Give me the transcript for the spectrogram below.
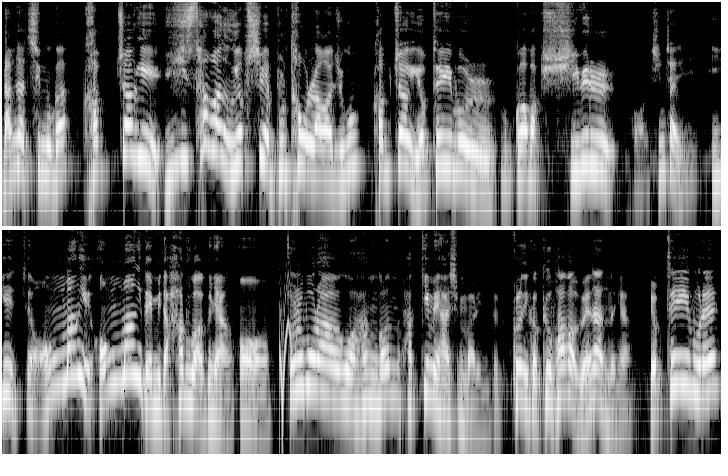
남자친구가 갑자기 이상한 의협심에 불타올라가지고 갑자기 옆 테이블과 막 시비를 어, 진짜 이- 이게 진짜 엉망이 엉망이 됩니다 하루가 그냥 어 쫄보라 고 한 건 홧김에 하신 말인 듯. 그러니까 그 화가 왜 났느냐? 옆 테이블에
